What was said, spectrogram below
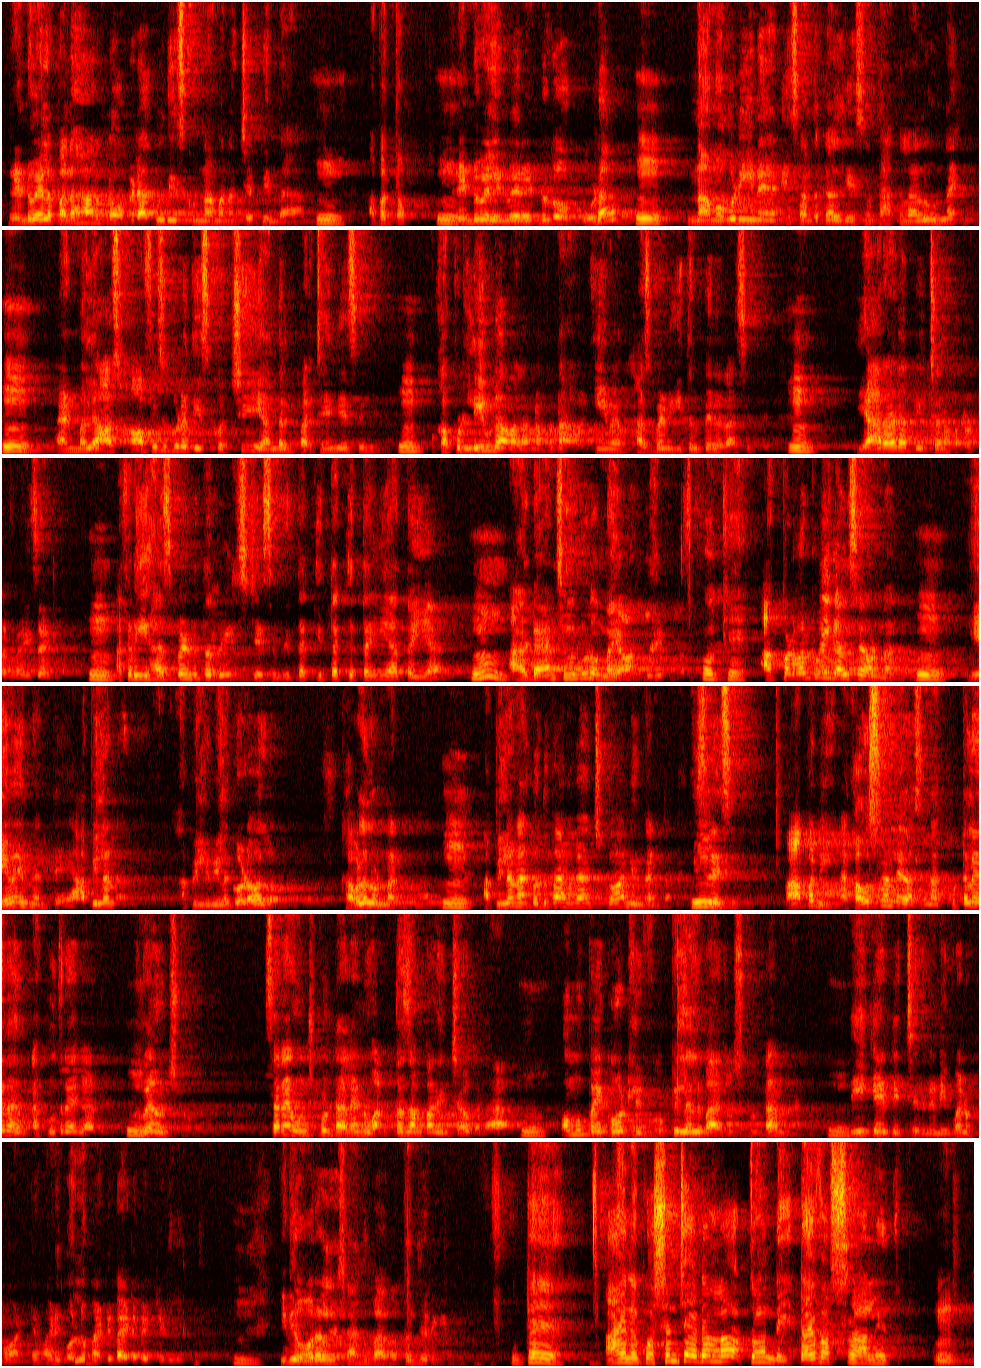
రెండు వేల పదహారులో విడాకులు తీసుకున్నామని చెప్పిందా అబద్ధం. రెండు వేల ఇరవై రెండులో కూడా నా మొగుడు ఈయన అని సంతకాలు చేసిన దాఖలాలు ఉన్నాయి. అండ్ మళ్ళీ ఆఫీస్ కూడా తీసుకొచ్చి అందరికి పరిచయం చేసింది. ఒకప్పుడు లీవ్ కావాలన్నప్పుడు నా ఈమె హస్బెండ్ ఇతని పేరు రాసింది. యారాడ బీచ్ అని ఒకటి ఉంటుంది వైజాగ్లో అక్కడ ఈ హస్బెండ్తో రీల్స్ చేసింది. తక్కి తక్కి తయ్యా. తయ్యా. ఆ డాన్సులు కూడా ఉన్నాయి ఆన్లైన్. ఓకే. అప్పటి వరకు వీళ్ళు కలిసే ఉన్నారు. ఏమైందంటే ఆ పిల్ల ఆ పిల్ల వీళ్ళ గొడవలో కవలలు ఉన్నారు. ఆ పిల్ల నాకు వద్దుపా అనుభవించుకో అనిందంట. విసిరేసి పాపని నాకు అవసరం లేదు అసలు నాకు పుట్టలేదు? అది నా కూతురే కాదు. నువ్వే ఉంచుకో. సరే ఉంచుకుంటాలే నువ్వు అంత సంపాదించావు కదా. ఓ ముప్పై కోట్లు ఇవ్వు పిల్లల్ని బాగా చూసుకుంటా అన్నాడు. నీకేంటి ఇచ్చేది నేను ఇవ్వను పో అంటే వాడికి ఒళ్ళు మండి బయట పెట్టాడు. ఇది ఓవరాల్గా శాంతి భాగవతం జరిగింది. అంటే ఆయన క్వశ్చన్ చేయడంలో అర్థం ఉంది. డైవర్స్ రాలేదు.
